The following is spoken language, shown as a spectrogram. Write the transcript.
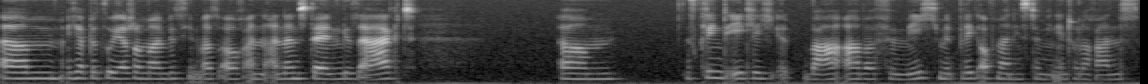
ähm, ich habe dazu ja schon mal ein bisschen was auch an anderen Stellen gesagt. Ähm, es klingt eklig, war aber für mich mit Blick auf meine Histaminintoleranz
